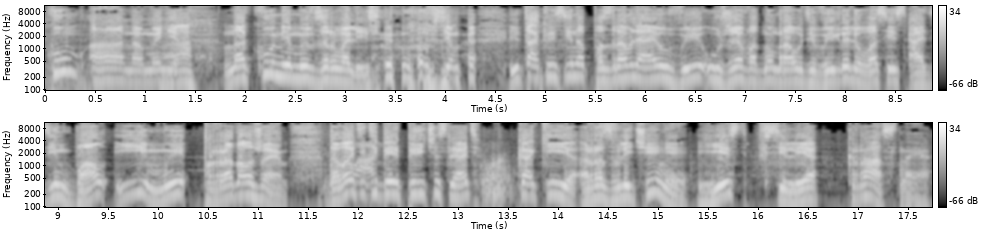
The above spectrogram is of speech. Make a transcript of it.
кум а на мне. На куме мы взорвались. В общем, итак, Кристина, поздравляю, вы уже в одном раунде выиграли, у вас есть один балл, и мы продолжаем. Давайте Класс. теперь перечислять, какие развлечения есть в селе Красное.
